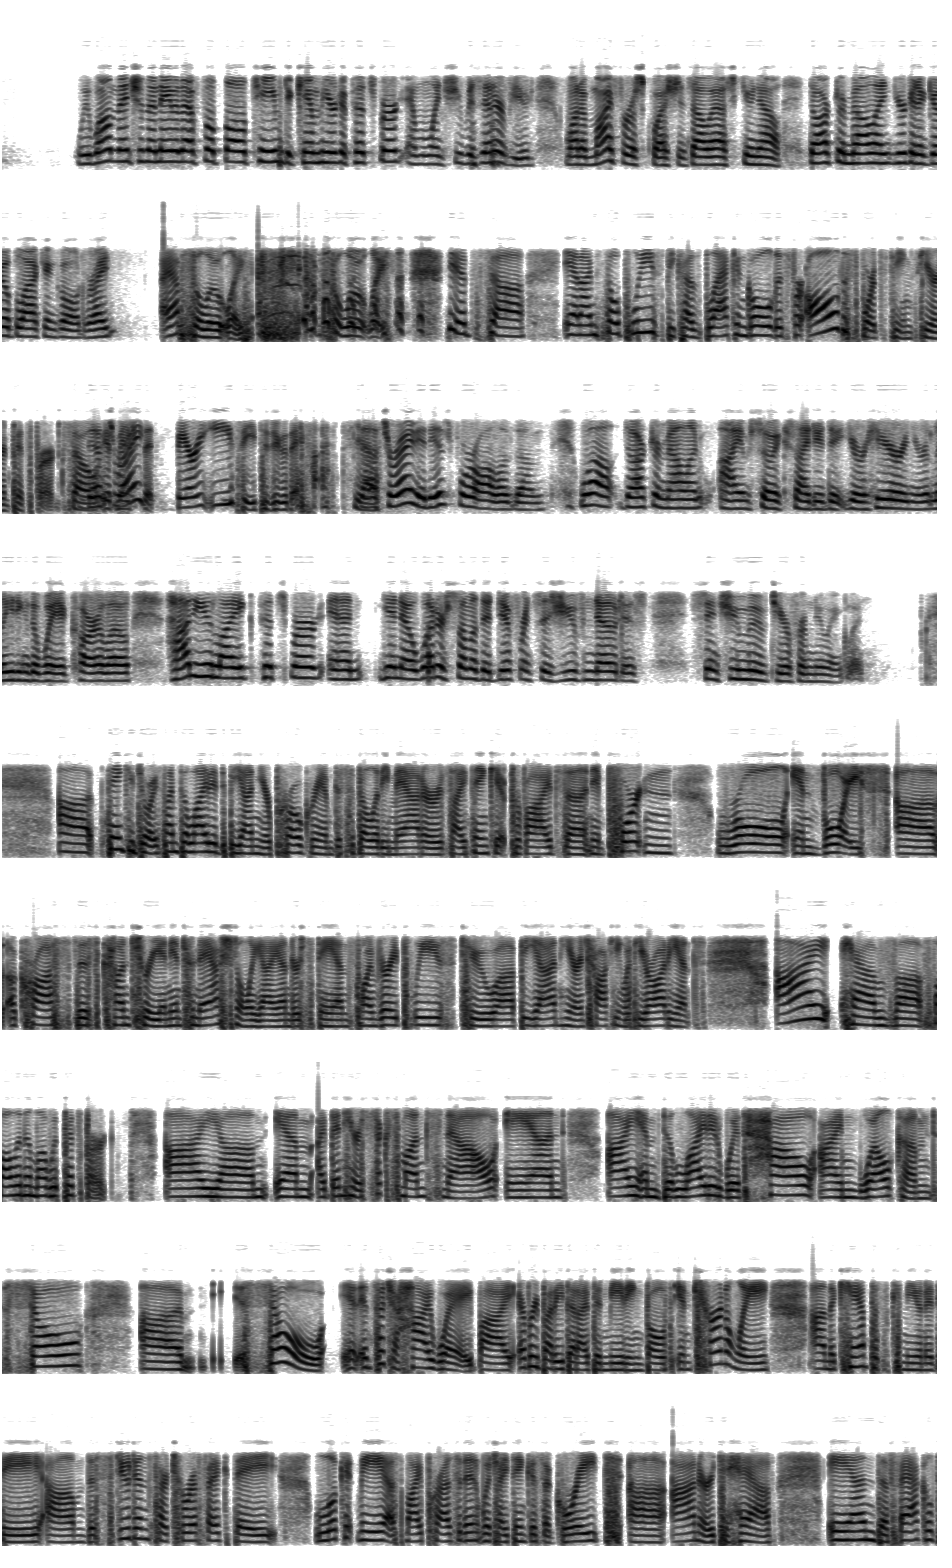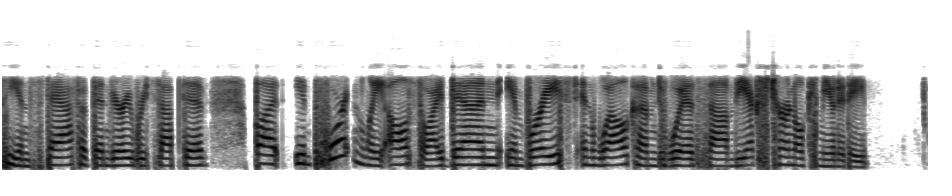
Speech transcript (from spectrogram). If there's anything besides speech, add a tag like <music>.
We won't mention the name of that football team to come here to Pittsburgh. And when she was <laughs> interviewed, one of my first questions I'll ask you now, Dr. Mellon, you're going to go black and gold, right? Absolutely. <laughs> Absolutely. it's uh and I'm so pleased because black and gold is for all the sports teams here in Pittsburgh. So That's it right. makes it very easy to do that. <laughs> Yeah. That's right. It is for all of them. Well, Dr. Mellon, I am so excited that you're here and you're leading the way at Carlow. How do you like Pittsburgh? And, you know, what are some of the differences you've noticed since you moved here from New England? Uh, thank you, Joyce. I'm delighted to be on your program, Disability Matters. I think it provides an important role and voice uh, across this country and internationally, I understand. So I'm very pleased to uh, be on here and talking with your audience. I have uh, fallen in love with Pittsburgh. I um, am. I've been here six months now, and I am delighted with how I'm welcomed. So um, so in, such a high way by everybody that I've been meeting, both internally on the campus community. Um, the students are terrific. They look at me as my president, which I think is a great uh, honor to have. And the faculty and staff have been very receptive. But importantly, also, I've been embraced and welcomed with um, the external community.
